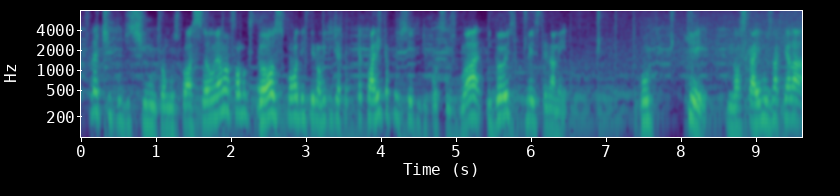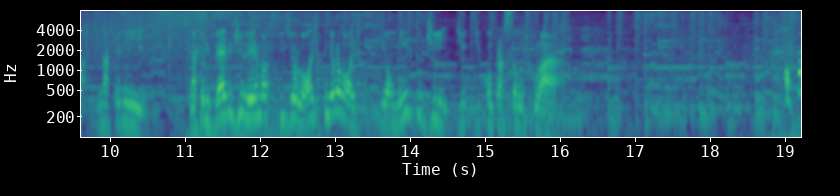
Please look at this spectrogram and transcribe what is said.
cada tipo de estímulo para musculação é uma forma que os podem ter um aumento de até 40% de força muscular em dois meses de treinamento. Porque nós caímos naquela, naquele, naquele velho dilema fisiológico e neurológico, que aumento de, de, de contração muscular. Opa,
